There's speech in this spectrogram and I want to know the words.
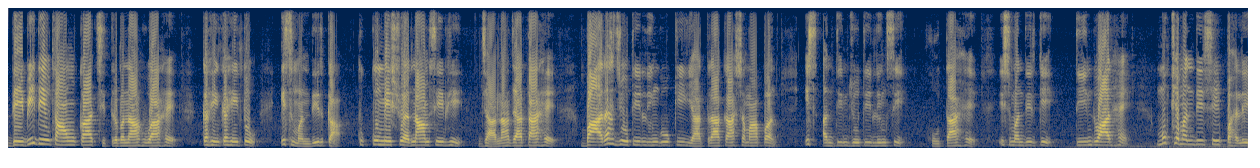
देवी देवताओं का चित्र बना हुआ है। कहीं कहीं तो इस मंदिर का कुकुमेश्वर नाम से भी जाना जाता है। बारह ज्योतिर्लिंगों की यात्रा का समापन इस अंतिम ज्योतिर्लिंग से होता है। इस मंदिर के तीन द्वार हैं। मुख्य मंदिर से पहले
